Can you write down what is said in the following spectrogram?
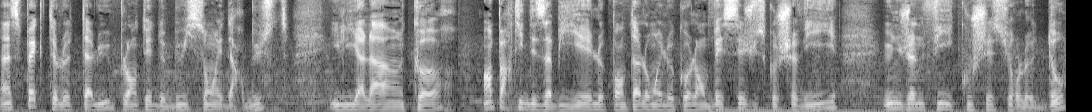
inspectent le talus planté de buissons et d'arbustes. Il y a là un corps, en partie déshabillé, le pantalon et le collant baissés jusqu'aux chevilles, une jeune fille couchée sur le dos,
